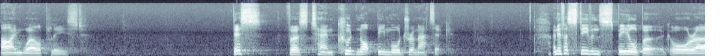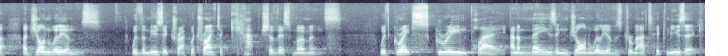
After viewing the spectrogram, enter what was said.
I'm well pleased. This, verse 10, could not be more dramatic. And if a Steven Spielberg or a, a John Williams with the music track we're trying to capture this moment with great screenplay and amazing John Williams dramatic music.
